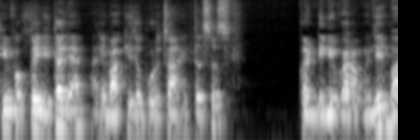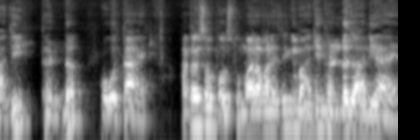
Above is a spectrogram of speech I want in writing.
ती फक्त इथं द्या आणि बाकीचं पुढचं आहे तसंच कंटिन्यू करा. म्हणजे भाजी थंड होत आहे. आता सपोज तुम्हाला म्हणायचं की भाजी थंड झाली आहे.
